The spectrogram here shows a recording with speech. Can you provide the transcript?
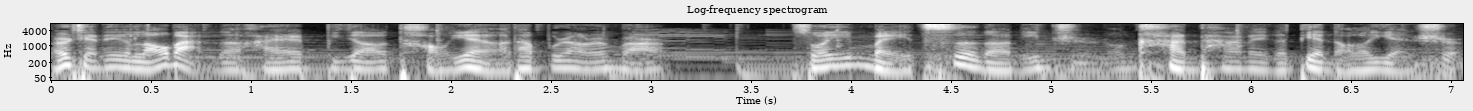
而且那个老板呢还比较讨厌啊，他不让人玩，所以每次呢你只能看他那个电脑的演示。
